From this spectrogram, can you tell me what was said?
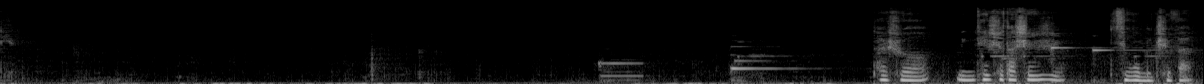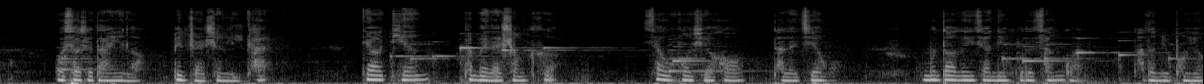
弟。他说明天是他生日，请我们吃饭。我笑着答应了，便转身离开。第二天。他没来上课，下午放学后他来接我，我们到了一家宁湖的餐馆，他的女朋友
